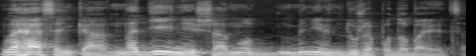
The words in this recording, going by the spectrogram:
легесенька, надійніша, ну, мені він дуже подобається.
